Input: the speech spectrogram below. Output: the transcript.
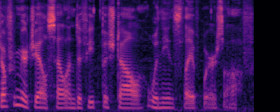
Jump from your jail cell and defeat Bashtal when the enslave wears off.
